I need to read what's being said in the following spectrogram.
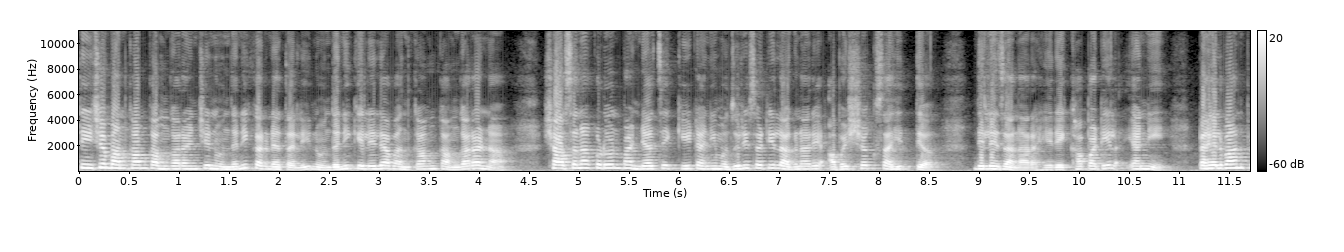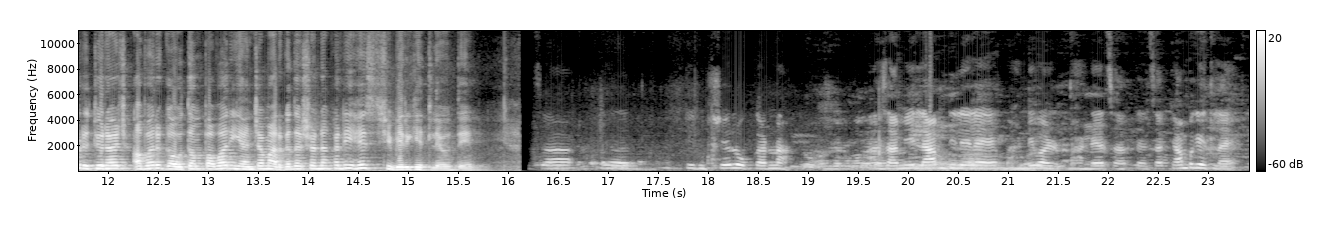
तीनशे बांधकाम कामगारांची नोंदणी करण्यात आली. नोंदणी केलेल्या बांधकाम कामगारांना शासनाकडून भांड्याचे किट आणि मजुरीसाठी लागणारे आवश्यक साहित्य दिले जाणार आहे. रेखा पाटील यांनी पहलवान पृथ्वीराज अवर गौतम पवार यांच्या मार्गदर्शनाखाली हे शिबिर घेतले होते. तीनशे लोकांना आज आम्ही लाभ दिलेला आहे. भांडी भांड्याचा त्याचा कॅम्प घेतला आहे.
